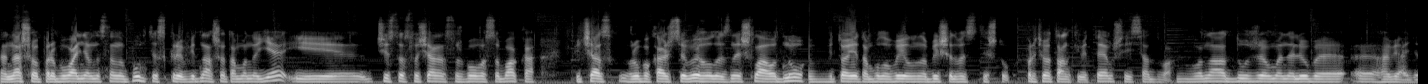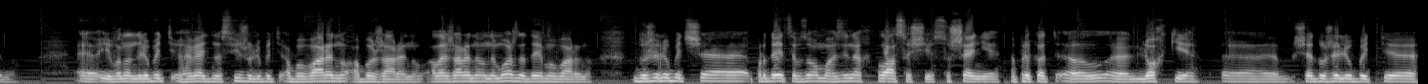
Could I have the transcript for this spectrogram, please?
нашого перебування в населеному пункті скрив від нас, що там воно є, і чисто случайна службова собака під час, грубо кажучи, вигулу знайшла одну. Відтоді там було виявлено більше 20 штук противотанкові ТМ-62. Вона дуже в мене любить е, говядину. І вона не любить говядину свіжу, любить або варену, або жарену. Але жарену не можна, даємо варену. Дуже любить ще продається в зоомагазинах ласощі, сушені, наприклад, е, е. Е, Ще дуже любить е,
